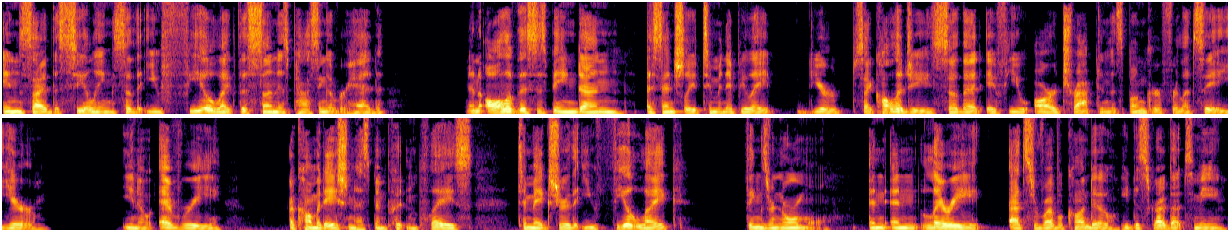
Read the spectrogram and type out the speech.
inside the ceiling so that you feel like the sun is passing overhead. And all of this is being done essentially to manipulate your psychology so that if you are trapped in this bunker for let's say a year, you know, every accommodation has been put in place to make sure that you feel like things are normal. And and Larry at Survival Condo, he described that to me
